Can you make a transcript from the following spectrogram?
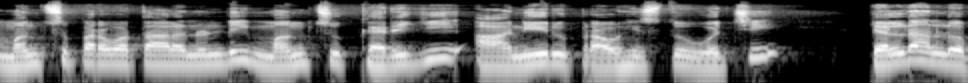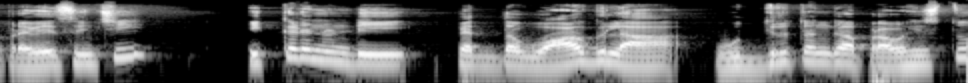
మంచు పర్వతాల నుండి మంచు కరిగి ఆ నీరు ప్రవహిస్తూ వచ్చి టెల్డాన్లో ప్రవేశించి ఇక్కడి నుండి పెద్ద వాగులా ఉధృతంగా ప్రవహిస్తూ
